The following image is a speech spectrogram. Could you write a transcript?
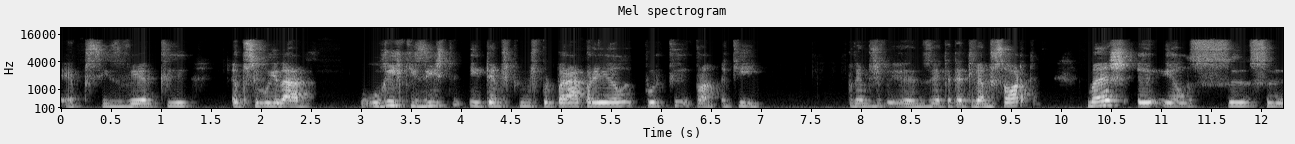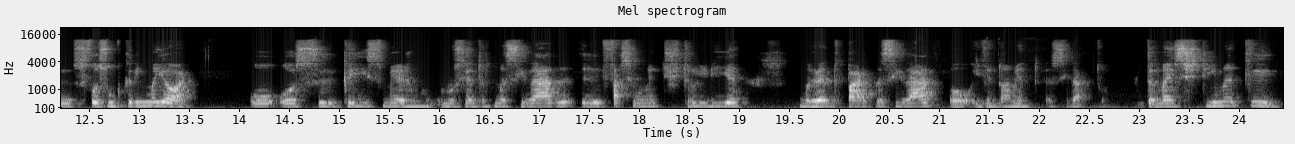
É preciso ver que a possibilidade, o risco existe e temos que nos preparar para ele, porque, pronto, aqui podemos eh, dizer que até tivemos sorte, mas eh, ele, se, se, se fosse um bocadinho maior ou, ou, se caísse mesmo no centro de uma cidade, facilmente destruiria uma grande parte da cidade ou eventualmente a cidade toda. Também se estima que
